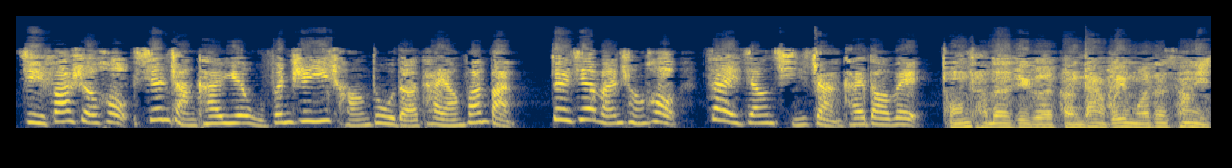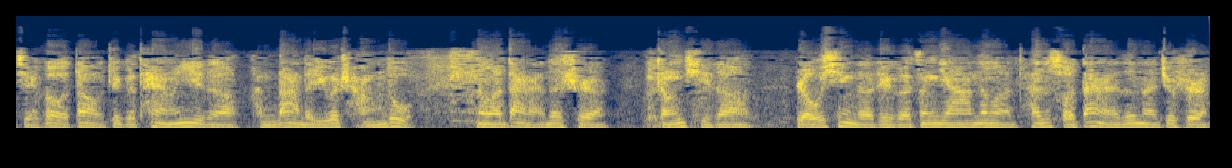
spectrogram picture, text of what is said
即发射后先展开约五分之一长度的太阳帆板，对接完成后再将其展开到位。从它的这个很大规模的舱体结构到这个太阳翼的很大的一个长度，那么带来的是整体的。柔性的这个增加，那么它所带来的呢，就是，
